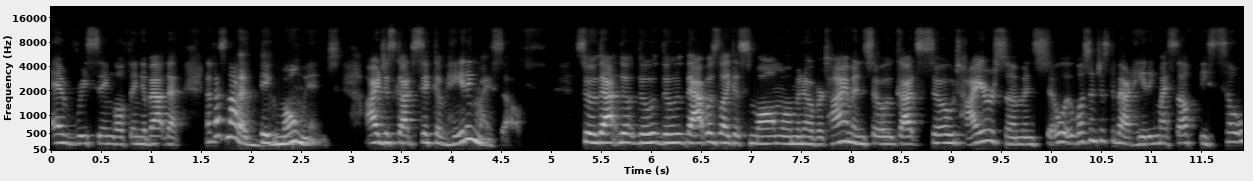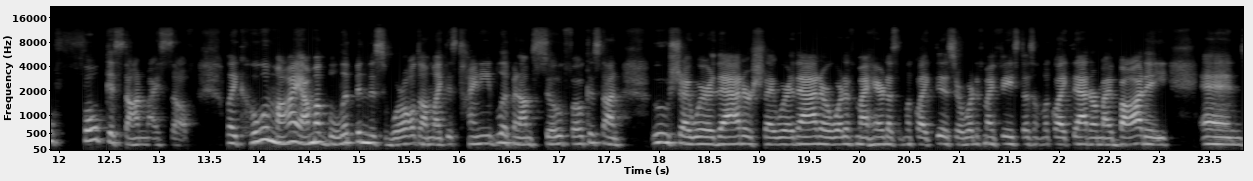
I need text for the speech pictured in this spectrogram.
every single thing about that. Now, that's not a big moment. I just got sick of hating myself so that that was like a small moment over time and so it got so tiresome and so it wasn't just about hating myself be so focused on myself. Like who am i? I'm a blip in this world. I'm like this tiny blip and i'm so focused on ooh should i wear that or should i wear that? Or what if my hair doesn't look like this? Or what if my face doesn't look like that or my body? And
